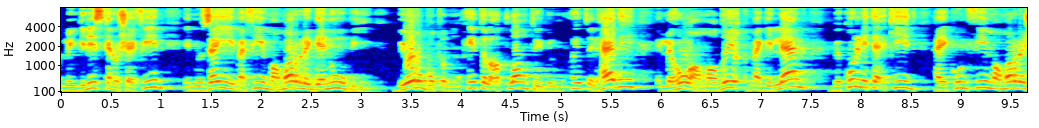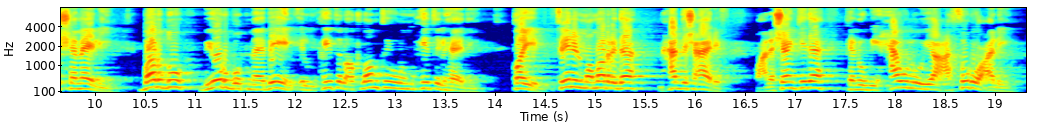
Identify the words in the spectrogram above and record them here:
الانجليز كانوا شايفين إنه زي ما في ممر جنوبي بيربط المحيط الأطلنطي بالمحيط الهادي اللي هو مضيق ماجلان بكل تأكيد هيكون في ممر شمالي برضه بيربط ما بين المحيط الأطلنطي والمحيط الهادي. طيب فين الممر ده؟ محدش عارف. وعلشان كده كانوا بيحاولوا يعثروا عليه.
